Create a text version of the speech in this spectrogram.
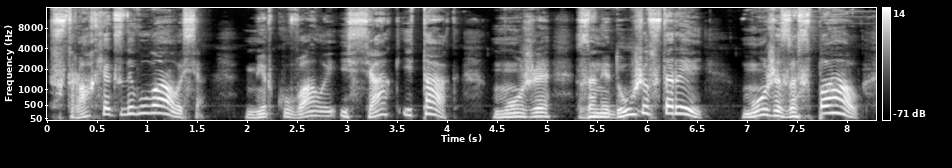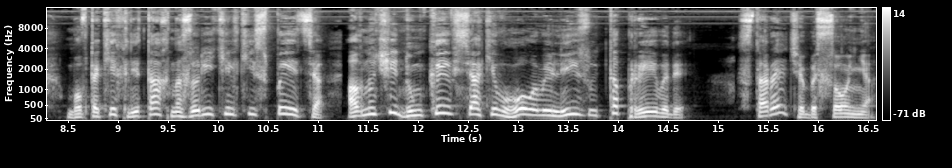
страх як здивувалися. Міркували і сяк, і так. Може, занедужав старий, може, заспав, бо в таких літах на зорі тільки й спиться, а вночі думки всякі в голови лізуть та привиди. Старече безсоння.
